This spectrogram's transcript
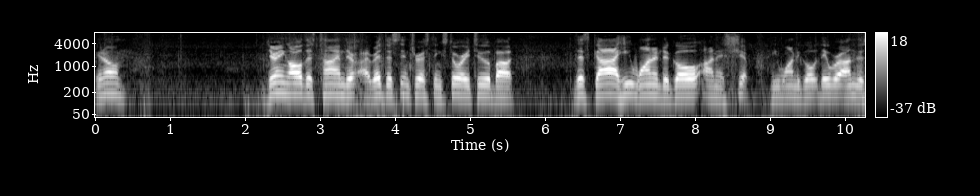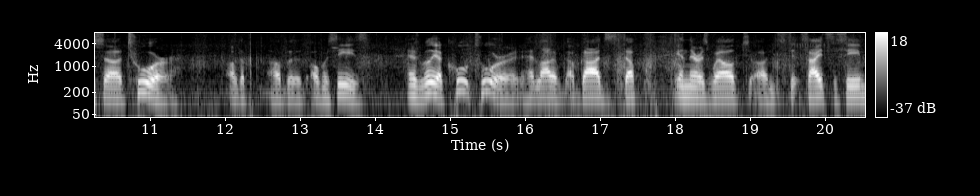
You know, during all this time, there I read this interesting story too about this guy. He wanted to go on a ship. He wanted to go. They were on this uh, tour of the of the overseas, and it's really a cool tour. It had a lot of, of God's stuff in there as well, uh, sights to see.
